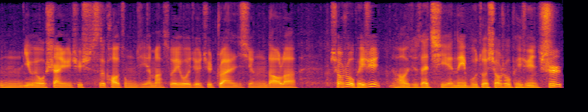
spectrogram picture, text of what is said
嗯，因为我善于去思考总结嘛，所以我就去转型到了。销售培训，然后就在企业内部做销售培训师，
